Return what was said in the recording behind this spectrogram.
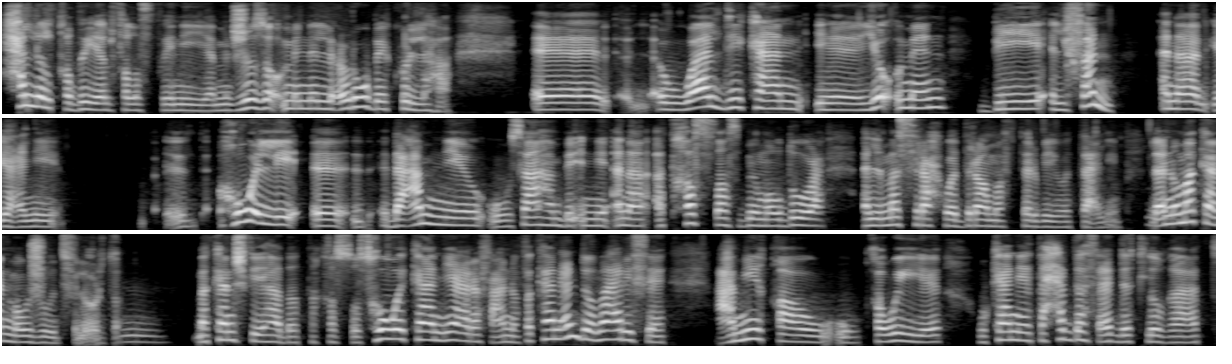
حل القضية الفلسطينية من جزء من العروبة كلها. آه، والدي كان آه، يؤمن بالفن. أنا يعني آه، هو اللي آه، دعمني وساهم بإني أنا أتخصص بموضوع المسرح والدراما في التربية والتعليم لأنه ما كان موجود في الأردن مم. ما كانش في هذا التخصص هو كان يعرف عنه فكان عنده معرفة عميقة و- وقوية وكان يتحدث عدة لغات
